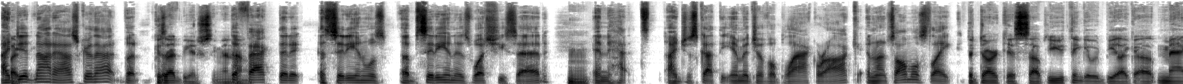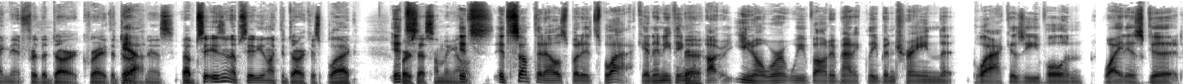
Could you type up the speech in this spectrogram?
I Like- did not ask her that, but because that'd be interesting the know. fact that it, obsidian was obsidian is what she said, Hmm. and ha- I just got the image of a black rock, and it's almost like the darkest sub, you think it would be like a magnet for the dark, right? The Yeah. darkness. Isn't obsidian like the darkest black, or is it's that something else? it's it's something else, but it's black, and anything Yeah. uh, you know, we're, we've automatically been trained that black is evil and white is good.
